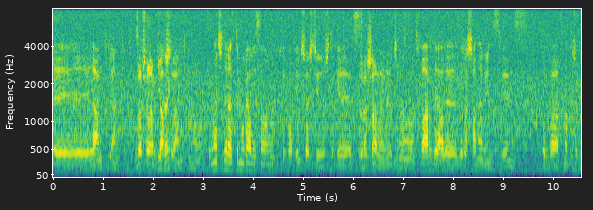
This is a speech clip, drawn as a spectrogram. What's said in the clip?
Yy, lanki, lanki. Zawsze lanki, Zawsze tak? lanki, no. To znaczy teraz te murawy są chyba w większości już takie Zraszane, nie? Często. no, twarde, ale zraszane, więc, więc pozwala to na to, żeby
